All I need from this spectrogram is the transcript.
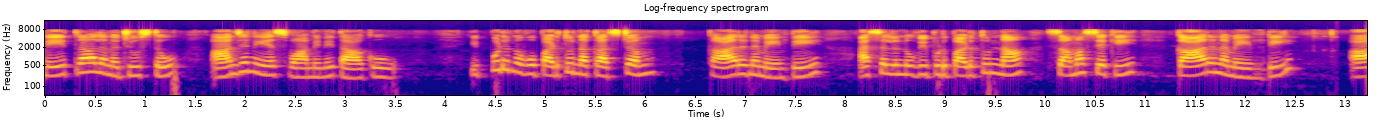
నేత్రాలను చూస్తూ ఆంజనేయ స్వామిని తాకు. ఇప్పుడు నువ్వు పడుతున్న కష్టం కారణమేంటి? అసలు నువ్వు ఇప్పుడు పడుతున్న సమస్యకి కారణమేంటి? ఆ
